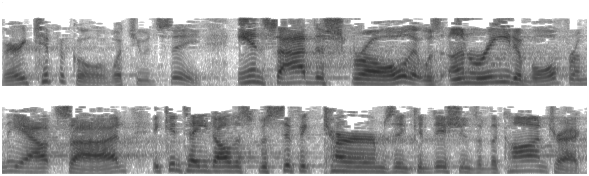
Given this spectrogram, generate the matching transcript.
Very typical of what you would see. Inside the scroll that was unreadable from the outside, it contained all the specific terms and conditions of the contract.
